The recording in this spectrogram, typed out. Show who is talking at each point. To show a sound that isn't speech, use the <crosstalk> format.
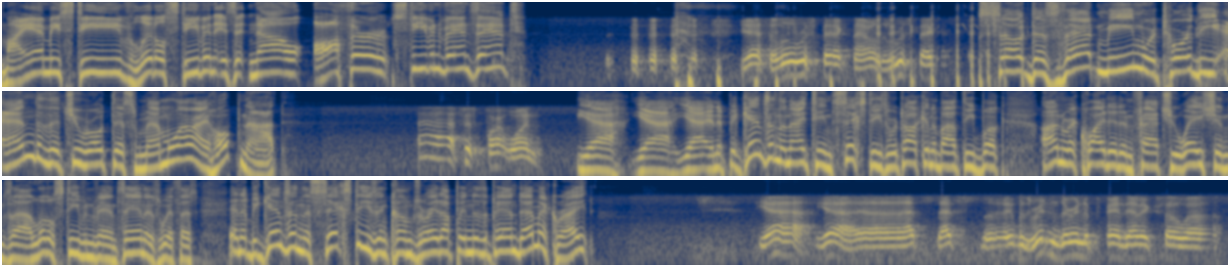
Speaker 1: Miami Steve, Little Steven. Is it now author Steven Van Zandt? <laughs>
Speaker 2: yes, a little respect now, a little respect.
Speaker 3: So, does that mean we're toward the end that you wrote this memoir? I hope not.
Speaker 2: Ah, it's just part one.
Speaker 3: Yeah, yeah, yeah. And it begins in the 1960s. We're talking about the book Unrequited Infatuations. Uh, little Steven Van Zandt is with us. And it begins in the 60s and comes right up into the pandemic, right?
Speaker 2: Yeah, yeah. Uh, that's that's. Uh, it was written during the pandemic, so uh,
